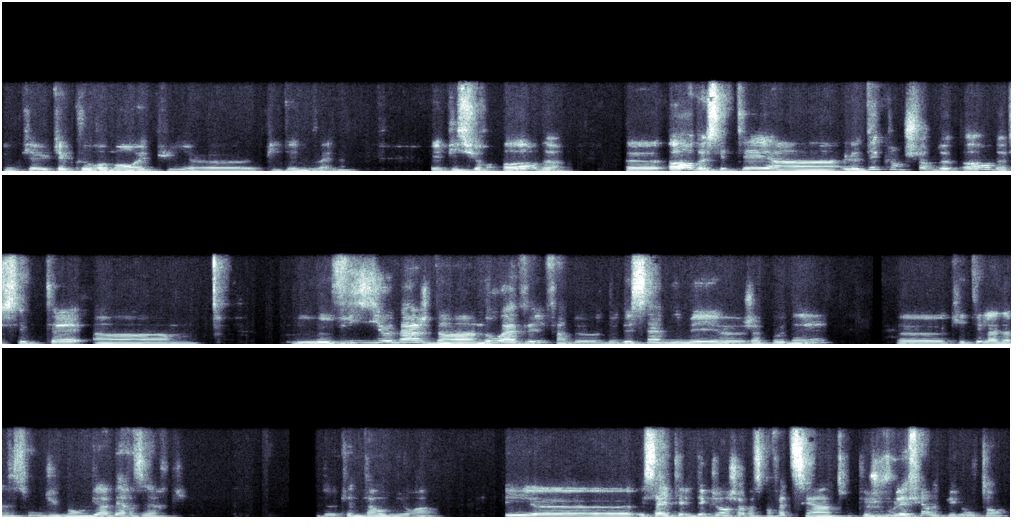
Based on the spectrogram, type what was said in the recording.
Donc, il y a eu quelques romans et puis, euh, puis des nouvelles. Et puis sur Horde, Horde, c'était le déclencheur de Horde, c'était le visionnage d'un OAV, enfin de, dessin animé euh, japonais, qui était l'adaptation du manga Berserk de Kentaro Miura. Et, ça a été le déclencheur, parce qu'en fait, c'est un truc que je voulais faire depuis longtemps.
